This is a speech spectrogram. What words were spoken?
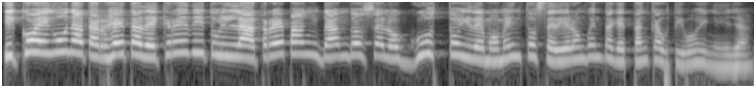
Y cogen una tarjeta de crédito y la trepan dándose los gustos y de momento se dieron cuenta que están cautivos en ella.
